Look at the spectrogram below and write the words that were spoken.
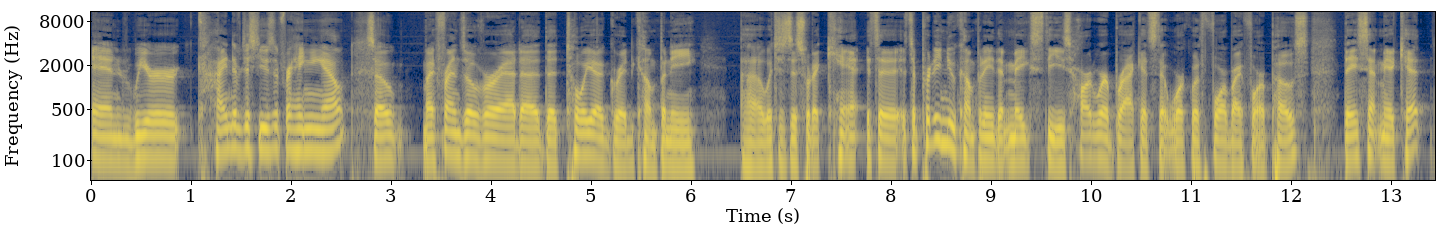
And we were kind of just use it for hanging out. So my friends over at uh, the Toja Grid Company uh, which is this sort of can it's a it's a pretty new company that makes these hardware brackets that work with four x four posts. They sent me a kit,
